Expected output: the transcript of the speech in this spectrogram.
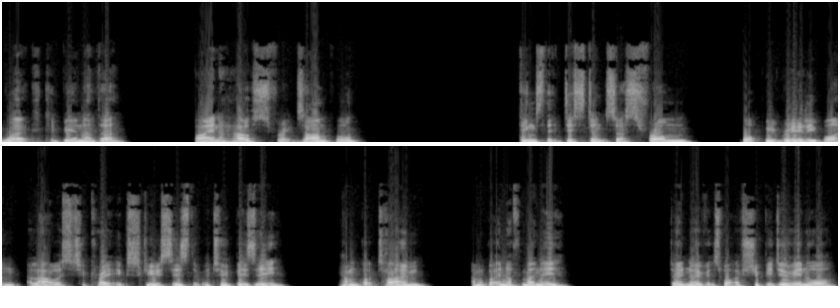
work could be another, buying a house, for example things that distance us from what we really want allow us to create excuses that we're too busy, haven't got time, haven't got enough money, don't know if it's what I should be doing, or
